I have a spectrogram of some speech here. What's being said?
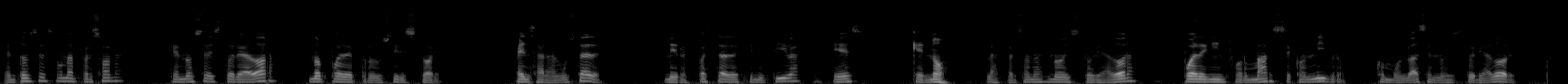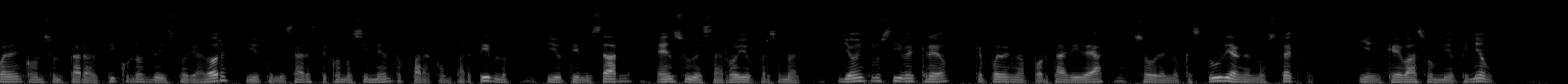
Entonces una persona que no sea historiadora no puede producir historia. Pensarán ustedes. Mi respuesta definitiva es que no. Las personas no historiadoras pueden informarse con libros, como lo hacen los historiadores. Pueden consultar artículos de historiadores y utilizar este conocimiento para compartirlo y utilizarlo en su desarrollo personal. Yo inclusive creo pueden aportar ideas sobre lo que estudian en los textos y en qué baso mi opinión.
